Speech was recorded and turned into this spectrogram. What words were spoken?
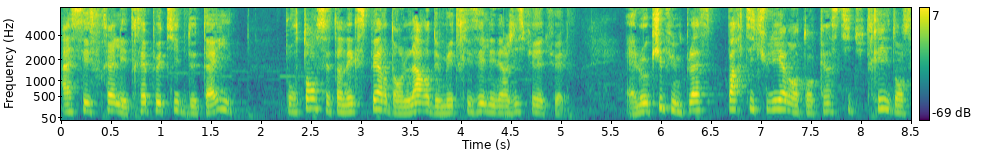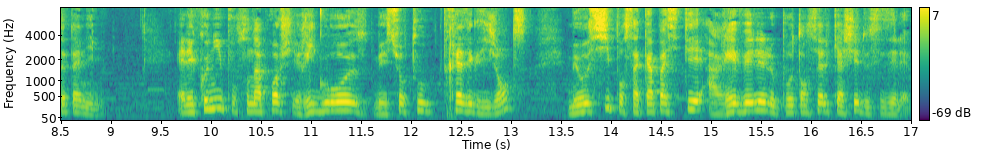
assez frêle et très petite de taille. Pourtant, c'est un expert dans l'art de maîtriser l'énergie spirituelle. Elle occupe une place particulière en tant qu'institutrice dans cet anime. Elle est connue pour son approche rigoureuse mais surtout très exigeante, mais aussi pour sa capacité à révéler le potentiel caché de ses élèves.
